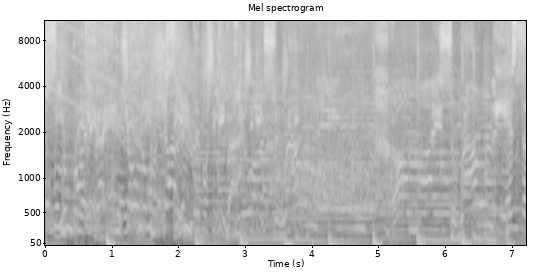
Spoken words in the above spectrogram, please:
Siempre alegre, siempre positiva. ¿Y esto?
